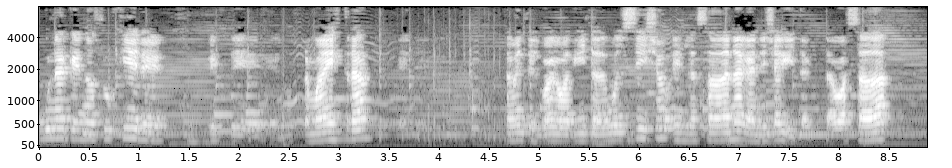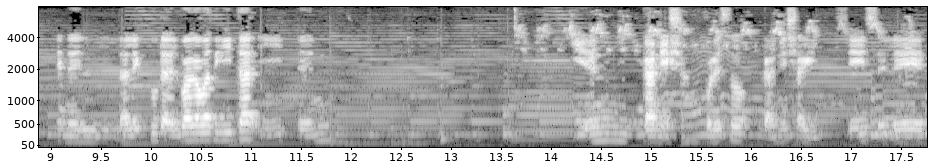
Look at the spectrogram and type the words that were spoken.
una que nos sugiere este, nuestra maestra, justamente el Bhagavad Gita de bolsillo, es la sadhana Ganesha Gita, que está basada en la lectura del Bhagavad Gita y en, y en Ganesha. Por eso Ganesha Gita, ¿sí? Se lee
